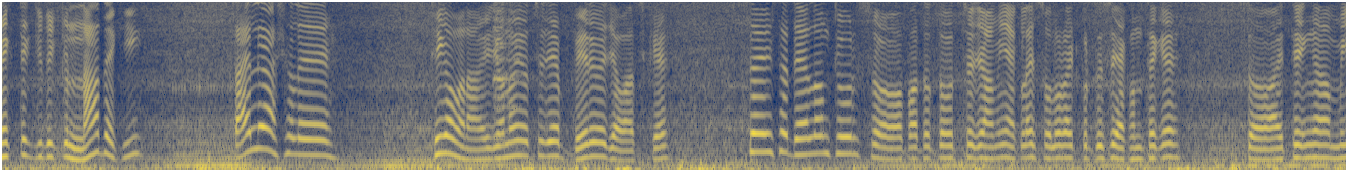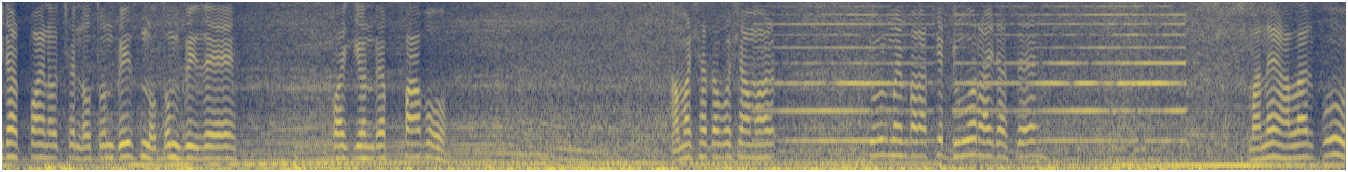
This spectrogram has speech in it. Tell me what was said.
মেঘটেক যদি একটু না দেখি, তাইলে আসলে ঠিক হবে না। এই জন্যই হচ্ছে যে বের হয়ে যাওয়া আজকে। So it's a day long tour so আপাতত হচ্ছে যে আমি একলাই সোলো রাইড করতেছি এখন থেকে। So I think meter point হচ্ছে নতুন ব্রিজ নতুন ব্রিজে কয়েকজনরা পাবো। আমার সাথে অবশ্য আমার ট্যুর মেম্বার আজকে ডুও রাইড আছে। মানে আলারপুর,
